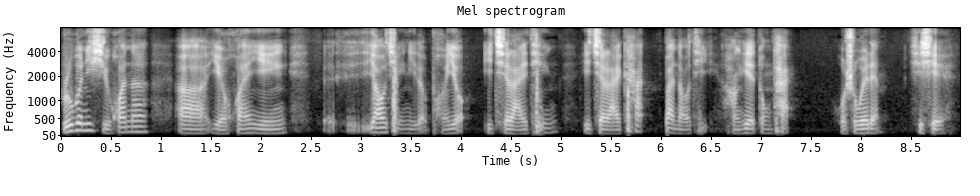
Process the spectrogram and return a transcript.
如果你喜欢呢，啊，也欢迎呃邀请你的朋友一起来听，一起来看半导体行业动态。我是威廉，谢谢。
